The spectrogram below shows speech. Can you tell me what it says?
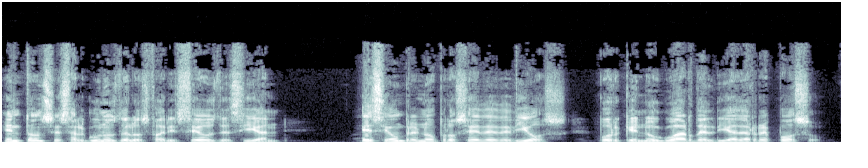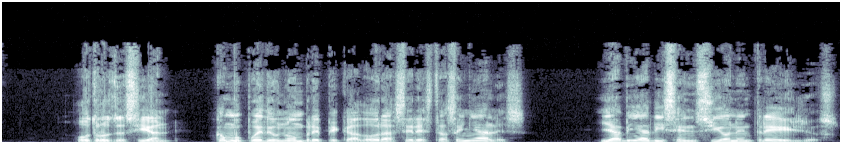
Entonces algunos de los fariseos decían, Ese hombre no procede de Dios, porque no guarda el día de reposo. Otros decían, ¿Cómo puede un hombre pecador hacer estas señales? Y había disensión entre ellos.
